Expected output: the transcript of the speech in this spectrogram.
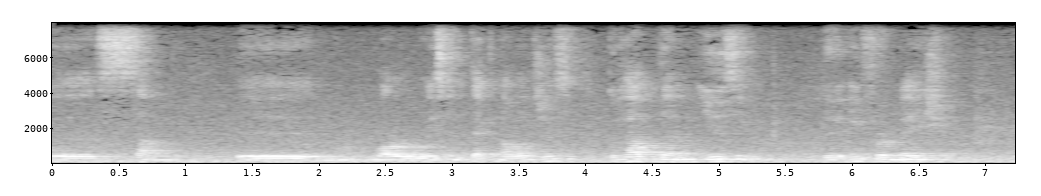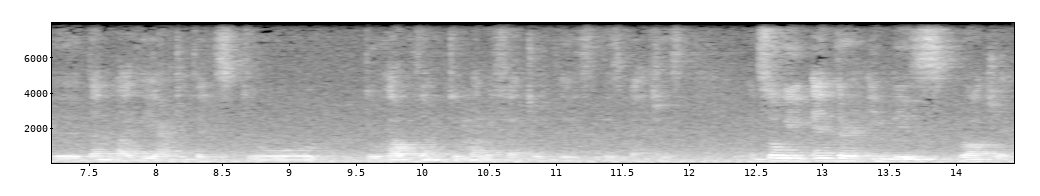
uh, some uh, more recent technologies to help them using the information uh, done by the architects to, to help them to manufacture these, these benches. And so we entered in this project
